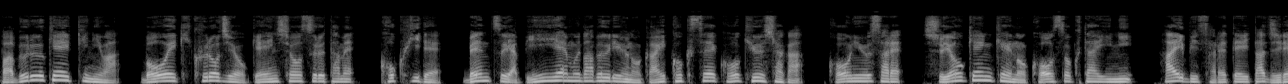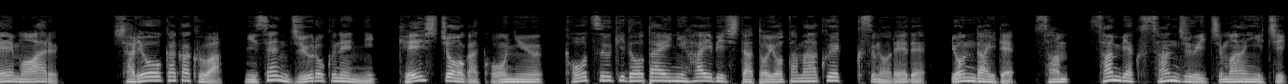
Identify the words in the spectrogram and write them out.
バブル景気には貿易黒字を減少するため、国費でベンツや BMW の外国製高級車が購入され、主要県警の高速隊に配備されていた事例もある。車両価格は2016年に警視庁が購入、交通機動隊に配備したトヨタマーク X の例で4台で3、331万1、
